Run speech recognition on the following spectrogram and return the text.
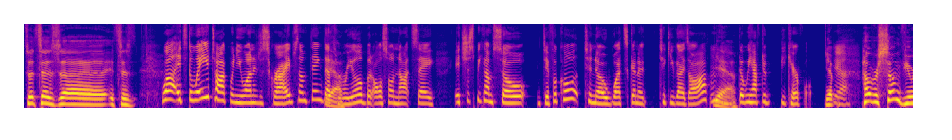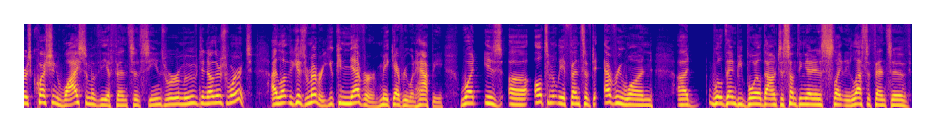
So it says, uh, it says, Well, it's the way you talk when you want to describe something that's Yeah. real, but also not say it's just become so difficult to know what's gonna tick you guys off. Yeah. That we have to be careful. Yep. Yeah. However, some viewers questioned why some of the offensive scenes were removed and others weren't. I love because remember, you can never make everyone happy. What is uh, ultimately offensive to everyone uh, will then be boiled down to something that is slightly less offensive.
